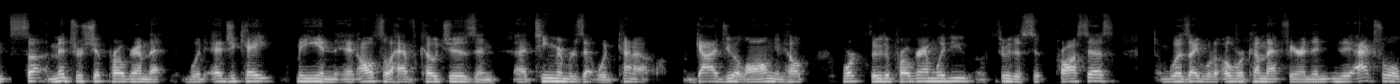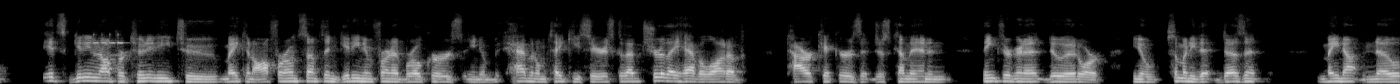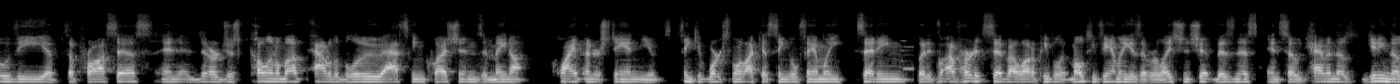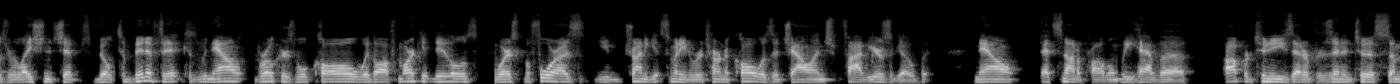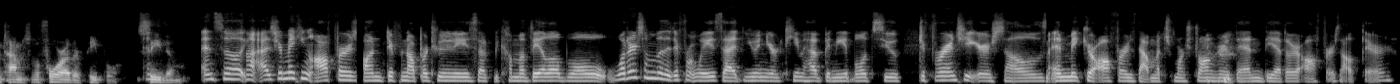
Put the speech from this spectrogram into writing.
mentorship program that would educate me and, and also have coaches and uh, team members that would kind of guide you along and help work through the program with you through this process was able to overcome that fear. And then the actual it's getting an opportunity to make an offer on something getting in front of brokers you know having them take you serious because i'm sure they have a lot of tire kickers that just come in and think they're going to do it or you know somebody that doesn't may not know the uh, the process and, and that are just calling them up out of the blue, asking questions, and may not quite understand. You think it works more like a single family setting, but I've heard it said by a lot of people that multifamily is a relationship business, and so having those, getting those relationships built to benefit, because now brokers will call with off market deals, whereas before I was you trying to get somebody to return a call was a challenge five years ago, but now that's not a problem. We have a opportunities that are presented to us sometimes before other people see them. And so, uh, as you're making offers on different opportunities that become available, what are some of the different ways that you and your team have been able to differentiate yourselves and make your offers that much more stronger mm-hmm. than the other offers out there?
